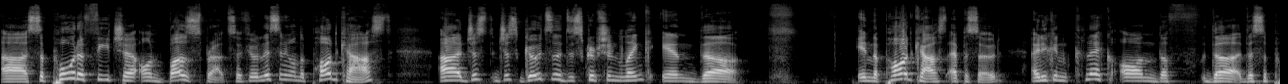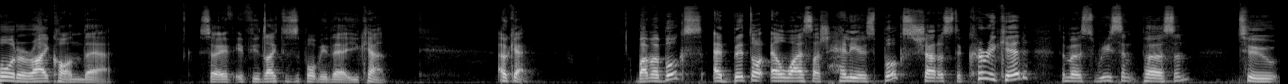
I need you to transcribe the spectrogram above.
a supporter feature on Buzzsprout. So if you're listening on the podcast, uh, just just go to the description link in the in the podcast episode and you can click on the the the supporter icon there. So if, if you'd like to support me there, you can. Okay. Buy my books at bit.ly slash Helios Books. Shout outs to Curry Kid, the most recent person to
